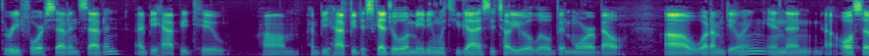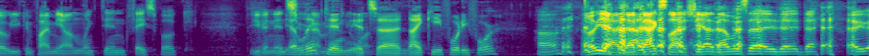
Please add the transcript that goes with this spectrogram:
3477. I'd be happy to. Um, I'd be happy to schedule a meeting with you guys to tell you a little bit more about uh, what I'm doing, and then uh, also you can find me on LinkedIn, Facebook, even Instagram. Yeah, LinkedIn. It's uh, Nike forty four. Huh? Oh yeah, that backslash. Yeah, that was uh, that, that, I,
